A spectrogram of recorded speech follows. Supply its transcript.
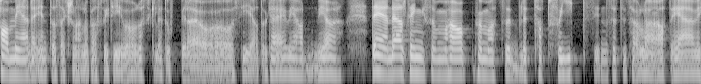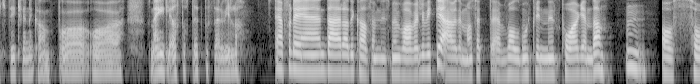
ha med det interseksjonelle perspektivet og røske litt opp i det og, si at ok, vi har, vi har, Det er en del ting som har på en måte blitt tatt for gitt siden 70-tallet, at det er viktig kvinnekamp, og, og, som egentlig har stått litt på stedet hvil, da. Ja, for det der radikalfeminismen var veldig viktig, er jo det med å sette vold mot kvinner på agendaen. Mm. Og så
